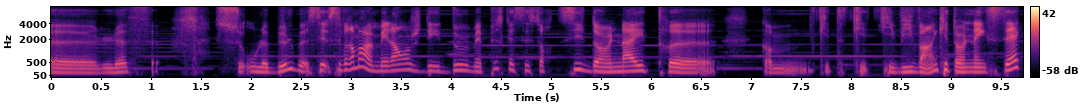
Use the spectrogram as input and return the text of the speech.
l'œuf ou le bulbe, c'est vraiment un mélange des deux, mais puisque c'est sorti d'un être euh, comme qui qui est- vivant, qui est un insecte,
